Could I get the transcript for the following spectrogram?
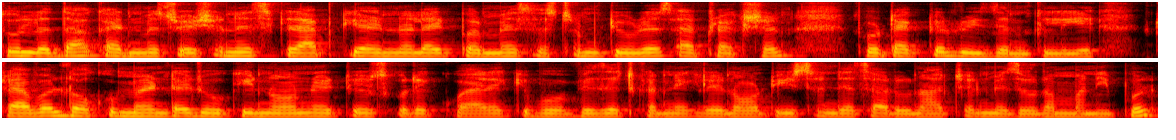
तो लद्दाख एडमिनिस्ट्रेशन ने स्क्रैप किया inner line permit system tourist attraction protected region के लिए। ट्रैवल डॉक्यूमेंट है जो कि नॉन नेटिव्स को रिक्वायर है कि वो विज़िट करने के लिए नॉर्थ ईस्टर्न जैसे अरुणाचल मिजोरम मणिपुर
